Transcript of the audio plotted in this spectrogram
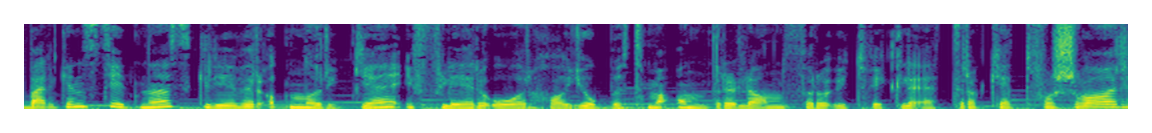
Bergens Tidende skriver at Norge i flere år har jobbet med andre land for å utvikle et rakettforsvar.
